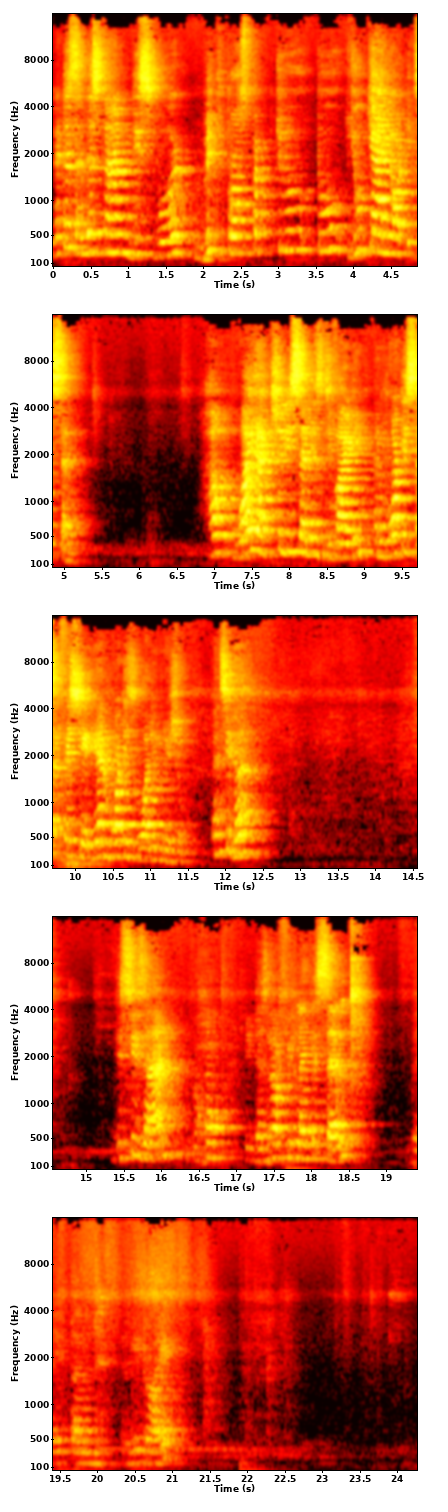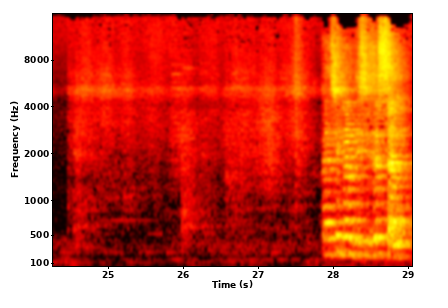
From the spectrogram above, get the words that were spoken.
Let us understand this word with perspective to eukaryotic cell. How, why actually cell is dividing and what is surface area and what is volume ratio. Consider this is an it does not feel like a cell. Wait, I will redraw it. Consider this is a cell.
